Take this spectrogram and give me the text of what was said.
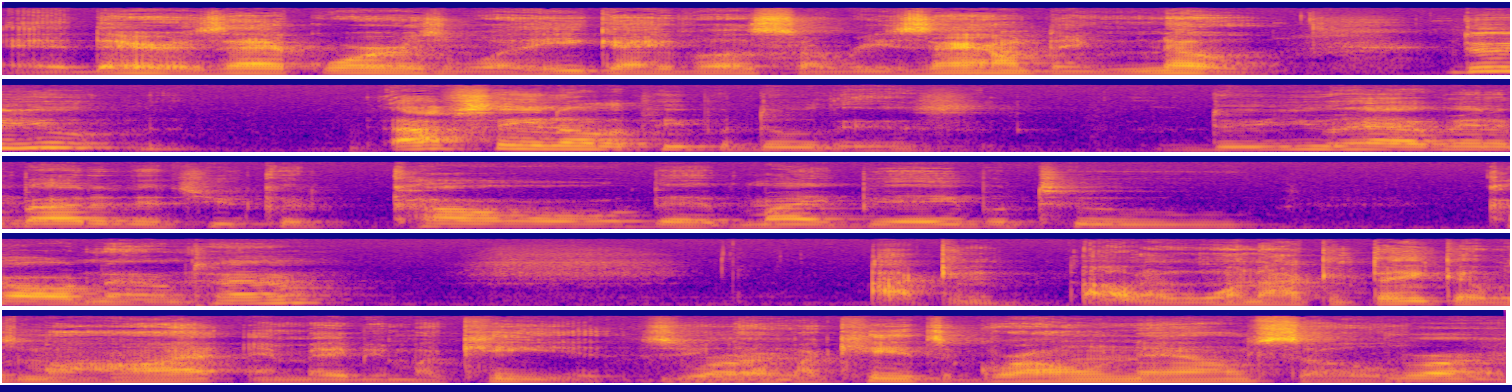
and their exact words was, he gave us a resounding no. Do you? I've seen other people do this. Do you have anybody that you could call that might be able to call downtown? I can, the only one I can think of is my aunt and maybe my kids. You know, my kids are grown now, so Right.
